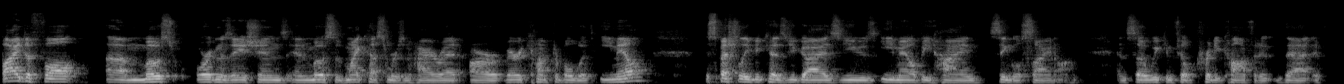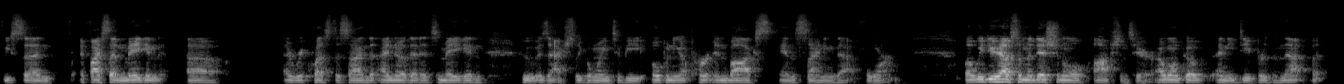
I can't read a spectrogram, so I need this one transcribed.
By default, um, most organizations and most of my customers in higher ed are very comfortable with email, especially because you guys use email behind single sign-on. And so we can feel pretty confident that if we send, if I send Megan uh, a request to sign, that I know that it's Megan who is actually going to be opening up her inbox and signing that form. But we do have some additional options here. I won't go any deeper than that, but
